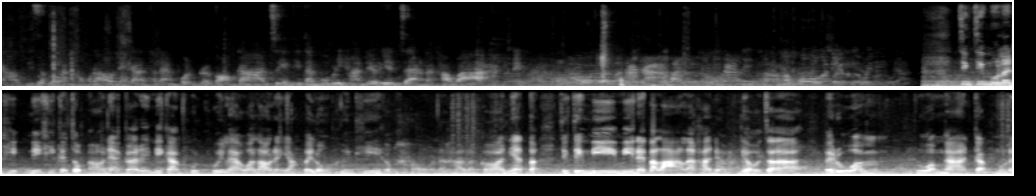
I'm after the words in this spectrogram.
ก้าวที่สำคัญของเราในการแถลงผลประกอบการซึ่งอย่างที่ท่านผู้บริหารได้เรียนแจ้งนะคะว่าใน จริง ๆ มูลนิธิกระจกเงาเนี่ยก็ได้มีการพูดคุยแล้วว่าเราเนี่ยอยากไปลงพื้นที่กับเขานะคะ แล้วก็เนี่ยจริง ๆ มีมีในตารางแล้วค่ะเดี๋ยวเดี๋ยวจะไปร่วมร่วมงานกับมูล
